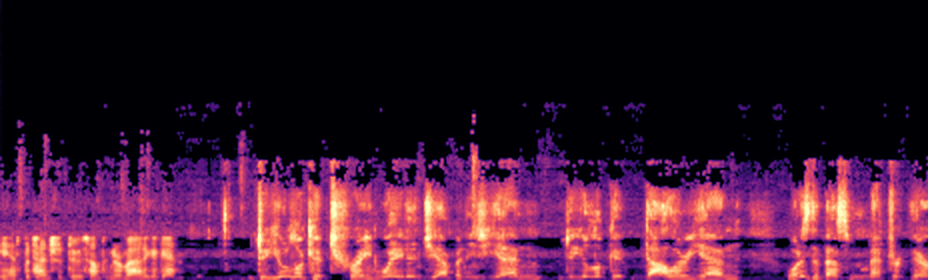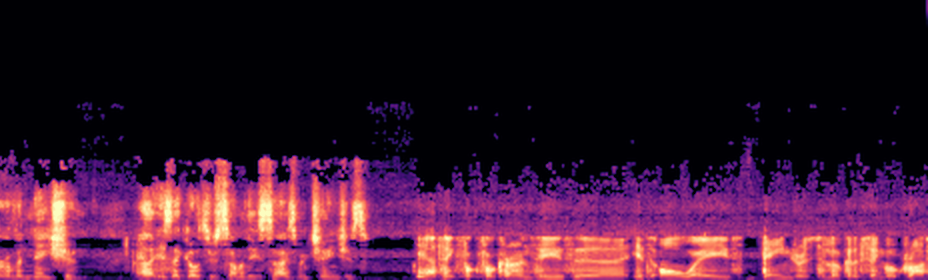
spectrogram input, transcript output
he has potential to do something dramatic again. Do you look at trade weighted Japanese yen? Do you look at dollar yen? What is the best metric there of a nation uh, as they go through some of these seismic changes? Yeah, I think for, for currencies, uh, it's always dangerous to look at a single cross.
